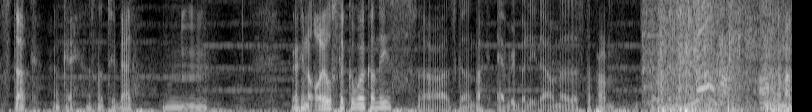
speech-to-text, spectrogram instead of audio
Stuck. Okay, that's not too bad. Hmm. Reckon the oil slick will work on these? Oh, it's gonna knock everybody down though, that's the problem. Let's go with it. Come on.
